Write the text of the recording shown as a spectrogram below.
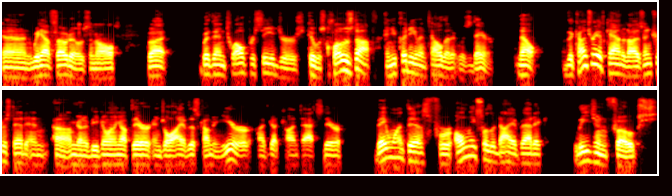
And we have photos and all. But within 12 procedures, it was closed up and you couldn't even tell that it was there. Now, the country of Canada is interested, and uh, I'm going to be going up there in July of this coming year. I've got contacts there. They want this for only for the diabetic legion folks,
